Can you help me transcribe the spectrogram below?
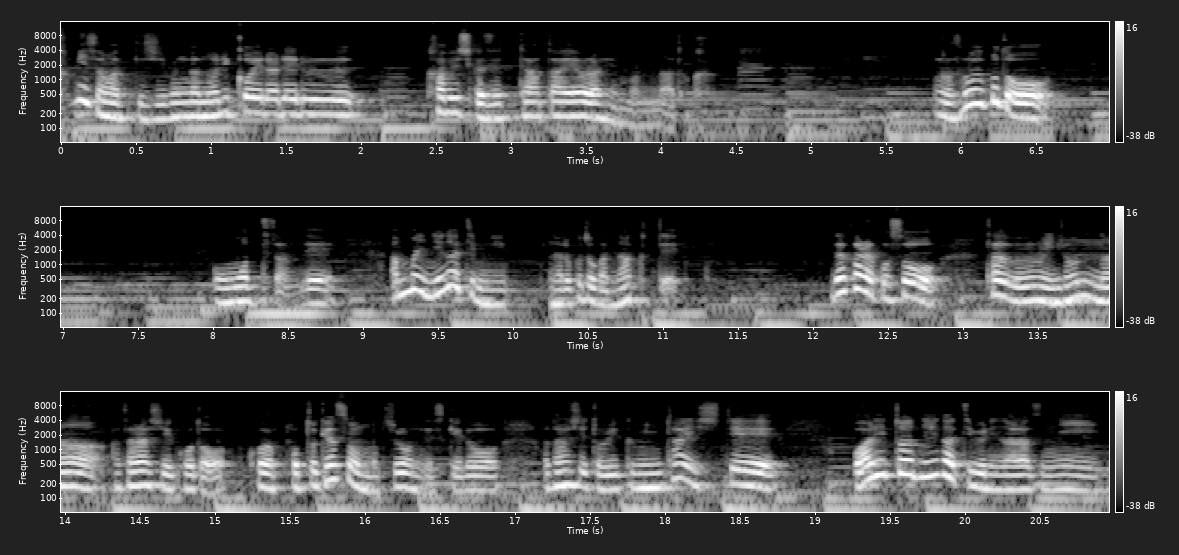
神様って自分が乗り越えられる壁しか絶対与えおらへんもんなとか。なんかそういうことを思ってたんであんまりネガティブになることがなくて。だからこそ多分いろんな新しいことこれはポッドキャストももちろんですけど新しい取り組みに対して割とネガティブにならずに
